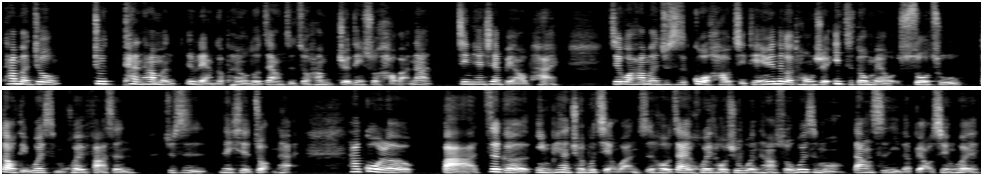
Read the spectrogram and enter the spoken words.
他们就就看他们有两个朋友都这样子之后，他们决定说好吧，那今天先不要拍。结果他们就是过好几天，因为那个同学一直都没有说出到底为什么会发生。就是那些状态，他过了把这个影片全部剪完之后，再回头去问他说：“为什么当时你的表现会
